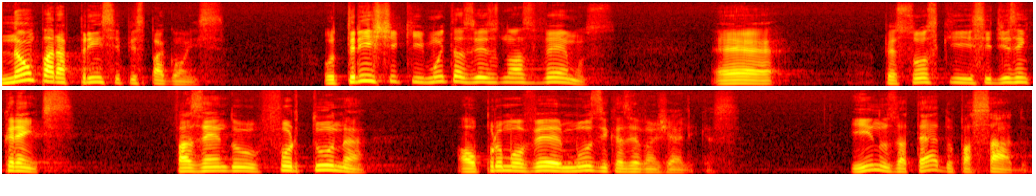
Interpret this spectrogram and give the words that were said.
não para príncipes pagões. O triste que muitas vezes nós vemos é pessoas que se dizem crentes fazendo fortuna ao promover músicas evangélicas, hinos até do passado,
